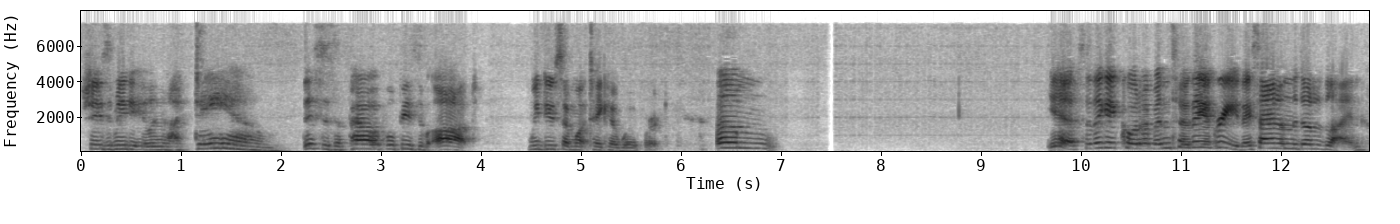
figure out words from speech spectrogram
She's immediately like, damn, this is a powerful piece of art. We do somewhat take her word for it. Um Yeah, so they get caught up and so they agree. They sign on the dotted line.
